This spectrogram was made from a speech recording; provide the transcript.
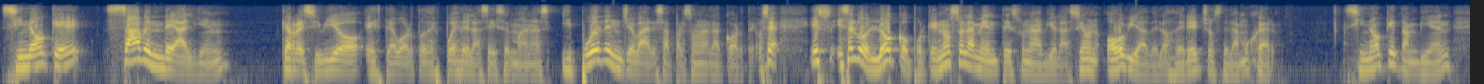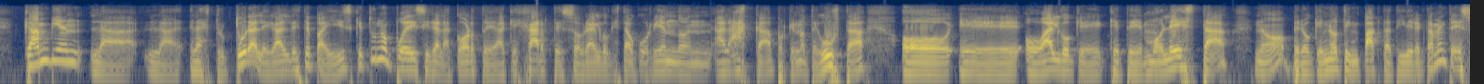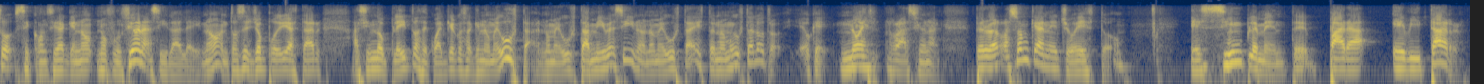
sino que saben de alguien que recibió este aborto después de las seis semanas y pueden llevar a esa persona a la corte. O sea, es, es algo loco porque no solamente es una violación obvia de los derechos de la mujer, sino que también cambian la, estructura legal de este país, que tú no puedes ir a la corte a quejarte sobre algo que está ocurriendo en Alaska porque no te gusta, o, eh, algo que, te molesta, ¿no? pero que no te impacta a ti directamente, eso se considera que no, no funciona así la ley. ¿no? Entonces yo podría estar haciendo pleitos de cualquier cosa que no me gusta, no me gusta mi vecino, no me gusta esto, no me gusta el otro. Ok, no es racional. Pero la razón que han hecho esto es simplemente para evitar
